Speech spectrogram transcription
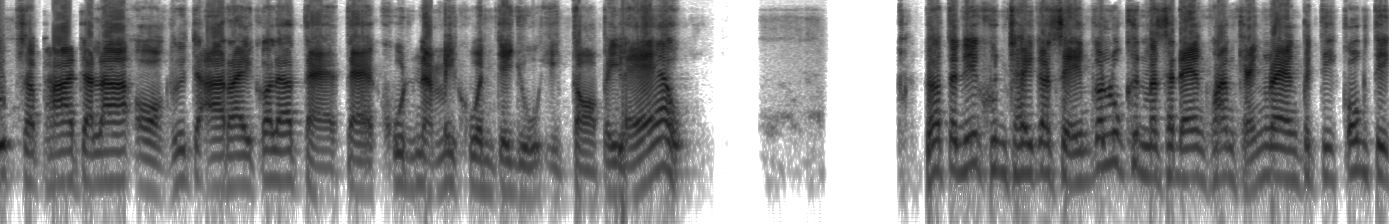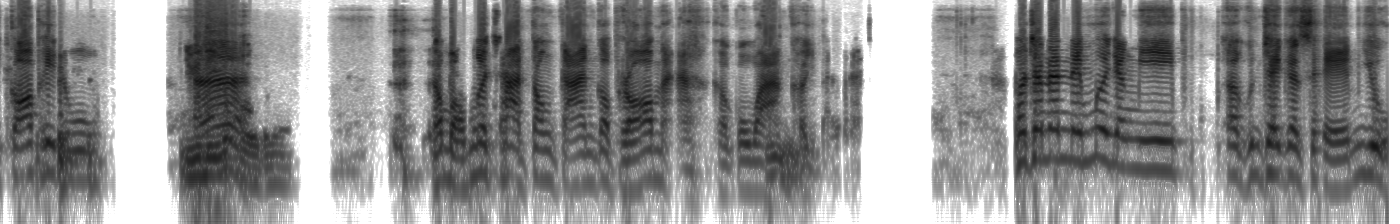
ยุบสภาจะลาออกหรือจะอะไรก็แล้วแต่แต่คุณน่ะไม่ควรจะอยู่อีกต่อไปแล้ว แล้วตอนนี้คุณชัยเกษมก็ลุกขึ้นมาแสดงความแข็งแรงไปตีโกงตีกอล์ฟให้ดูอยู่ดีก็อ่าโผล่ไปเลยเขาบอกเมื่อชาติต้องการก็พร้อมอะอะเขาก็วางเขาอยู่แบบนั้นเพราะฉะนั้นในเมื่อยังมีเอ่อคุณชัยเกษมอยู่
